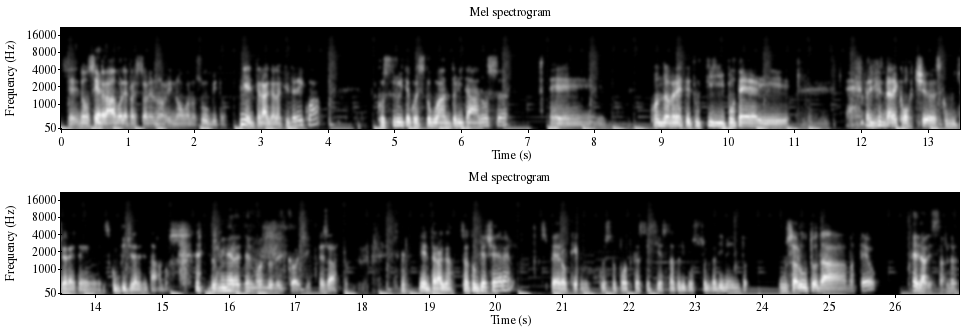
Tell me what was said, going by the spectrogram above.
Se non sei Certo. bravo le persone non rinnovano subito. Niente raga, la chiuderei qua. Costruite questo guanto di Thanos e quando avrete tutti i poteri eh, per diventare coach sconfiggerete, sconfiggerete Thanos. Dominerete il mondo del coaching. esatto. Niente raga, è stato un piacere. Spero che questo podcast sia stato di vostro gradimento. Un saluto da Matteo. Ed Alessandro.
